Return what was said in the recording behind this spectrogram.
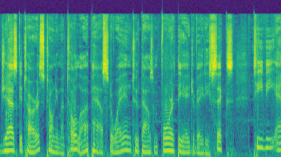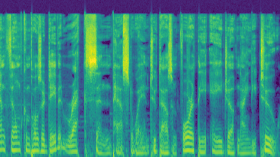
Jazz guitarist Tony Mottola passed away in 2004 at the age of 86. TV and film composer David Raksin passed away in 2004 at the age of 92.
